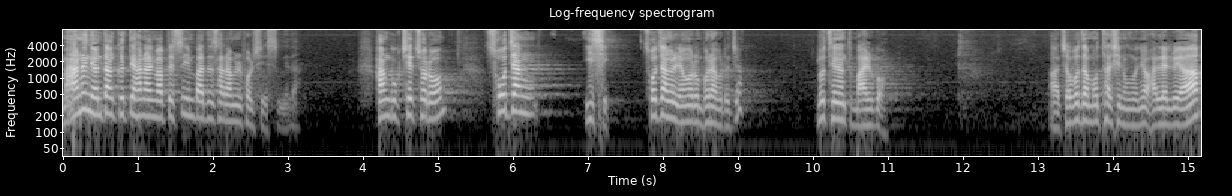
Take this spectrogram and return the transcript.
많은 연단 끝에 하나님 앞에 쓰임받은 사람을 볼 수 있습니다. 한국 최초로 소장 이식, 소장을 영어로 뭐라 그러죠? 루테넌트 말고. 아, 저보다 못하시는군요. 할렐루야.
